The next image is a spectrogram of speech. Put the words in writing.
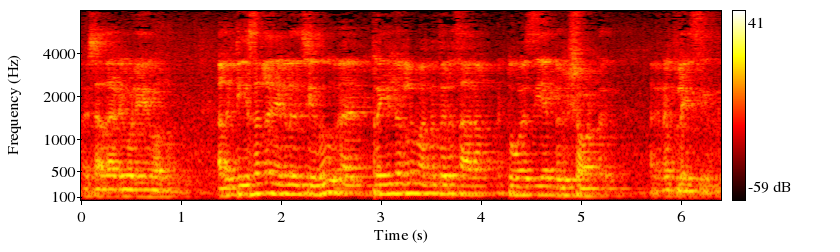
പക്ഷെ അത് അടിപൊളിയായി വന്നു. അത് ടീസറിൽ ഞങ്ങൾ ഇത് ചെയ്തു. ട്രെയിലറിലും അങ്ങനത്തെ ഒരു സാധനം ടുവേഴ്സ് ചെയ്യാൻ ഒരു ഷോട്ട് അങ്ങനെ പ്ലേസ് ചെയ്തു.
